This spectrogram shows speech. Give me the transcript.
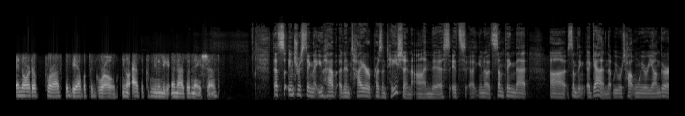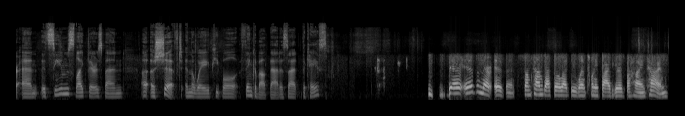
in order for us to be able to grow, you know, as a community and as a nation. That's interesting that you have an entire presentation on this. It's uh, you know it's something that uh, something again that we were taught when we were younger, and it seems like there's been a, a shift in the way people think about that. Is that the case? There is and there isn't. Sometimes I feel like we went 25 years behind time.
